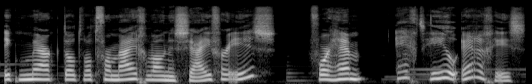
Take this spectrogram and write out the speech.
ik merk dat wat voor mij gewoon een cijfer is, voor hem echt heel erg is.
